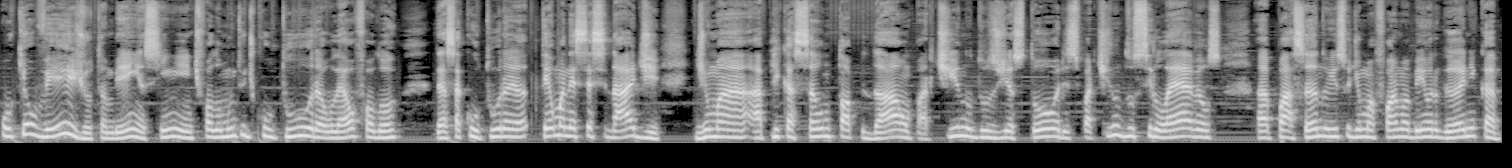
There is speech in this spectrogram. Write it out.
O que eu vejo também, assim, a gente falou muito de cultura, o Léo falou dessa cultura ter uma necessidade de uma aplicação top-down, partindo dos gestores, partindo dos C-levels, uh, passando isso de uma forma bem orgânica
